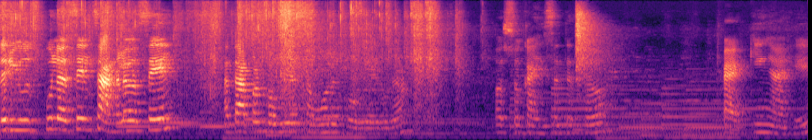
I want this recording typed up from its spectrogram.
जर युजफुल असेल चांगलं असेल आता आपण बघूया समोरच बघूया बघा. असं काहीसं त्याचं पॅकिंग आहे.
